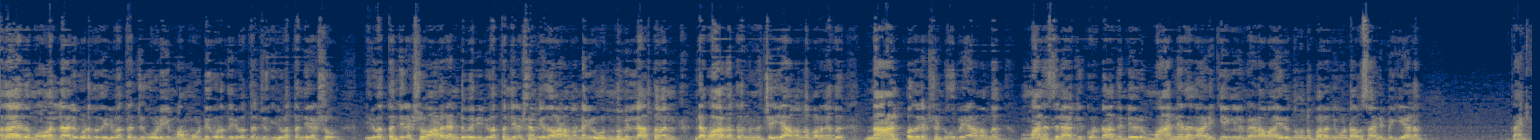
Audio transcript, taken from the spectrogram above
അതായത് മോഹൻലാൽ കൊടുത്തത് ഇരുപത്തഞ്ച് കോടിയും മമ്മൂട്ടി കൊടുത്ത് ഇരുപത്തഞ്ച് ഇരുപത്തഞ്ച് ലക്ഷവും ഇരുപത്തഞ്ച് ലക്ഷമാണ് രണ്ടുപേർ ഇരുപത്തഞ്ച് ലക്ഷം വീതമാണെന്നുണ്ടെങ്കിൽ ഒന്നുമില്ലാത്തവന്റെ ഭാഗത്ത് നിന്ന് ചെയ്യാമെന്ന് പറഞ്ഞത് നാൽപ്പത് ലക്ഷം രൂപയാണെന്ന് മനസ്സിലാക്കിക്കൊണ്ട് അതിന്റെ ഒരു മാന്യത കാണിക്കുകയെങ്കിലും വേണമായിരുന്നു എന്ന് പറഞ്ഞുകൊണ്ട് അവസാനിപ്പിക്കുകയാണ്. താങ്ക്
